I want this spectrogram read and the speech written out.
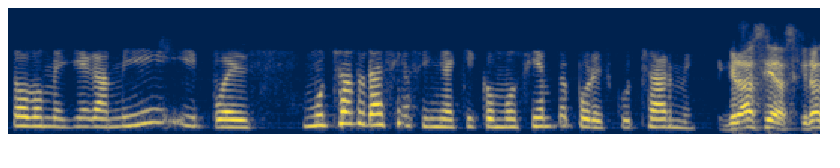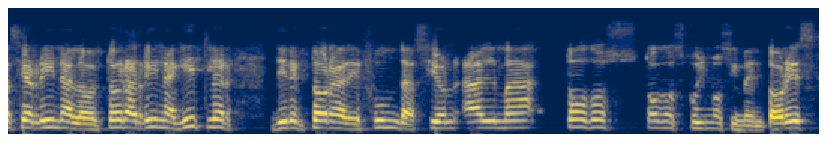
todo me llega a mí y pues Muchas gracias, Iñaki, como siempre, por escucharme. Gracias, gracias, Rina. La doctora Rina Gittler, directora de Fundación Alma. Todos, todos fuimos inventores.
